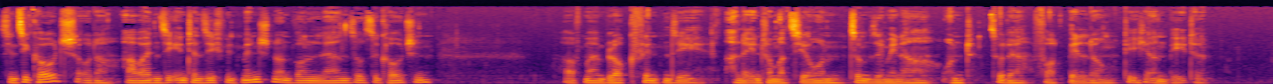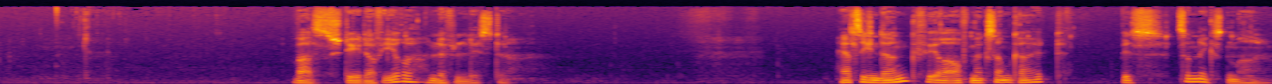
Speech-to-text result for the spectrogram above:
Sind Sie Coach oder arbeiten Sie intensiv mit Menschen und wollen lernen, so zu coachen? Auf meinem Blog finden Sie alle Informationen zum Seminar und zu der Fortbildung, die ich anbiete. Was steht auf Ihrer Löffelliste? Herzlichen Dank für Ihre Aufmerksamkeit. Bis zum nächsten Mal.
